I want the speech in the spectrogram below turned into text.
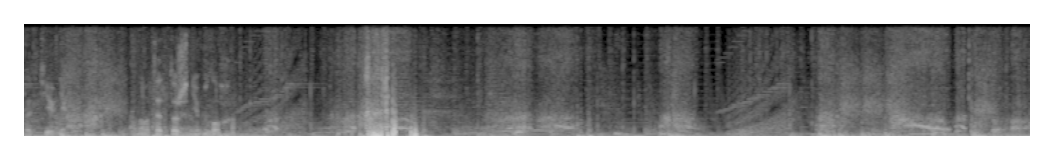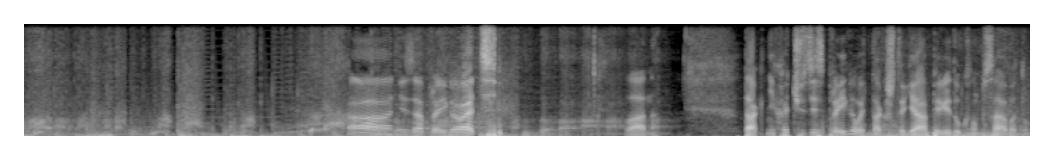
Противник. Ну вот это тоже неплохо. А, нельзя проигрывать. Ладно. Так, не хочу здесь проигрывать, так что я перейду к Нупсаботу.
